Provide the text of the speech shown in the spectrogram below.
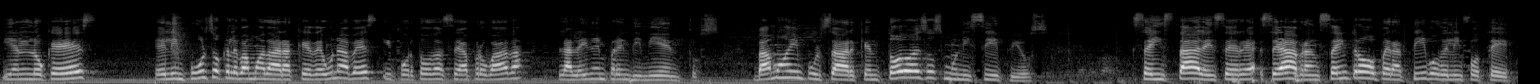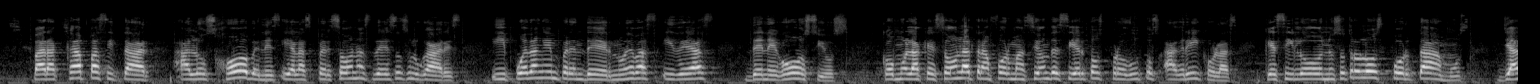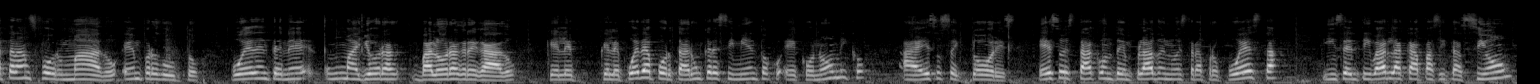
Y en lo que es el impulso que le vamos a dar a que de una vez y por todas sea aprobada la ley de emprendimientos. Vamos a impulsar que en todos esos municipios se instalen, se, se abran centros operativos del Infotec para capacitar a los jóvenes y a las personas de esos lugares y puedan emprender nuevas ideas de negocios, como la que son la transformación de ciertos productos agrícolas, que si lo, nosotros los portamos ya transformado en producto, pueden tener un mayor valor agregado que le, que le puede aportar un crecimiento co- económico a esos sectores. Eso está contemplado en nuestra propuesta, incentivar la capacitación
